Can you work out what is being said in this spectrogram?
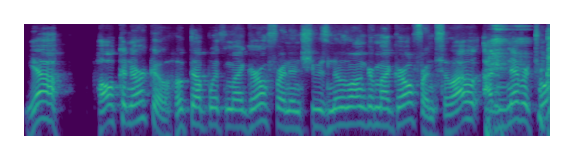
yeah, Paul Konerko hooked up with my girlfriend, and she was no longer my girlfriend. So I, I've never told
